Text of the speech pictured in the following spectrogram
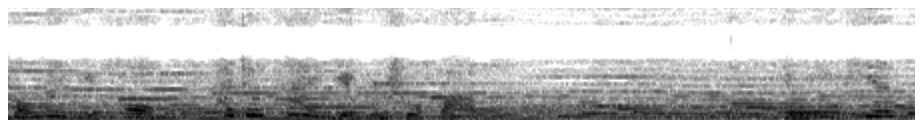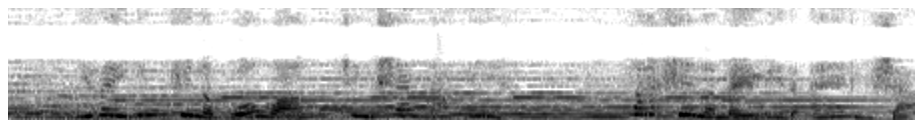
从那以后，他就再也不说话了。有一天，一位英俊的国王进山打猎。发现了美丽的艾丽莎。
